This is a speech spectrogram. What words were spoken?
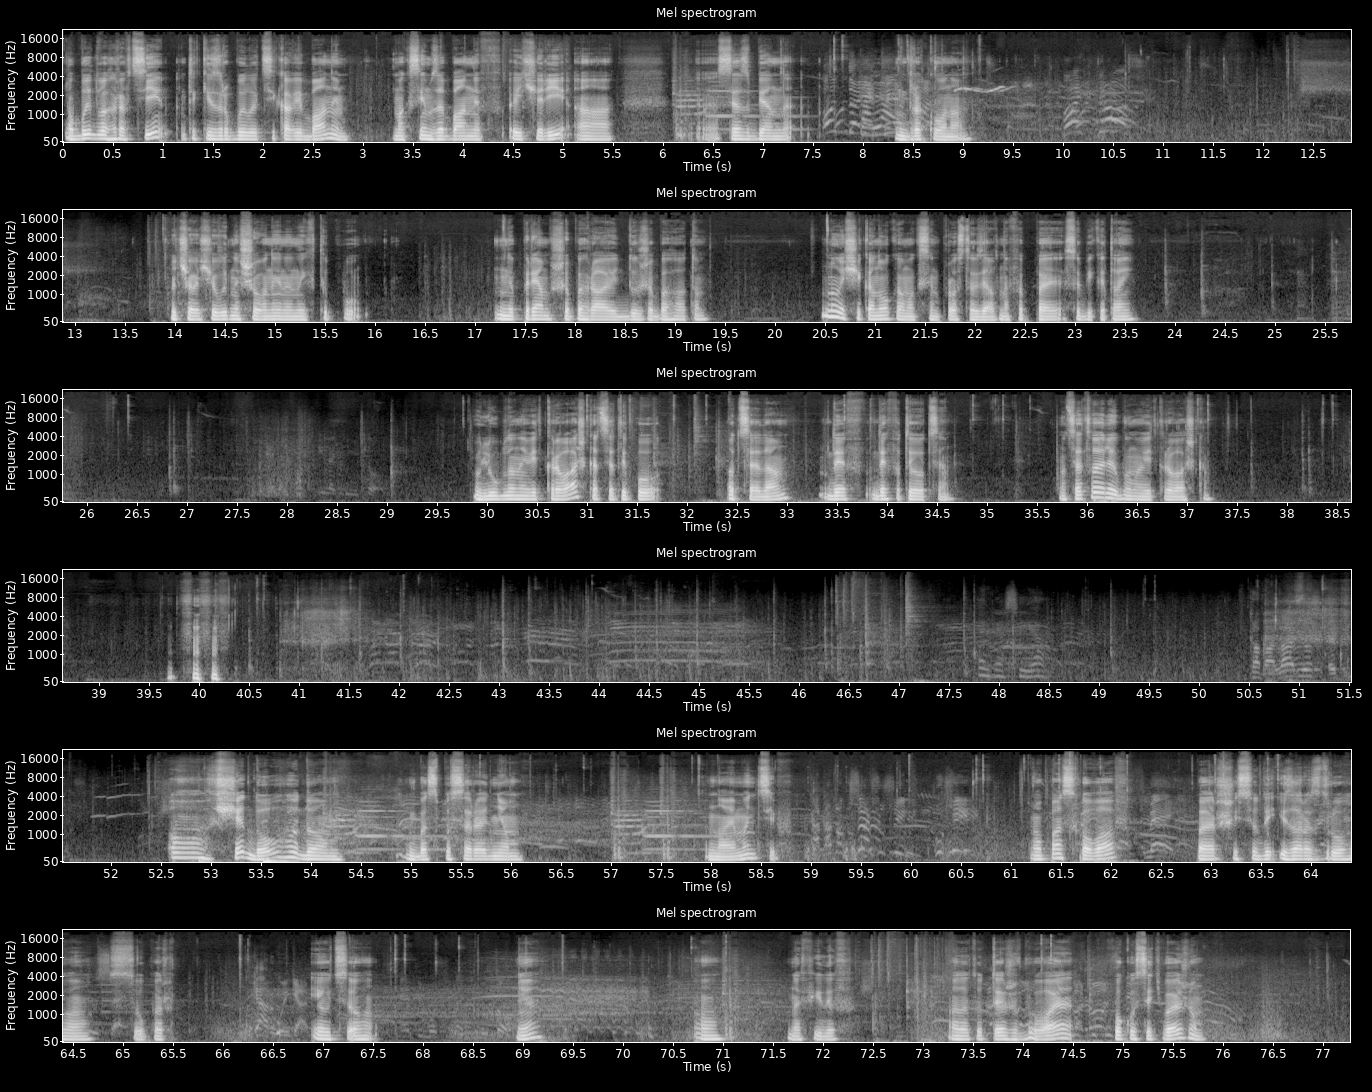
Обидва гравці такі зробили цікаві бани. Максим забанив HRE, а е, Сесбіан дракона. Хоча очевидно, що вони на них, типу, не прям ще грають дуже багато. Ну і ще Канока Максим просто взяв на ФП собі Китай. Улюблена відкривашка це, типу, оце, да? Де, де фоти оце? Оце твоя любима відкривашка? О, ще довго до безпосередньо найманців. Опа, сховав. Перший сюди і зараз другого. Супер. І оцього. Ні? О, нафідив. Але тут теж вбиває. Фокусить вежу.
